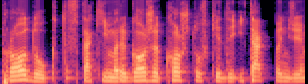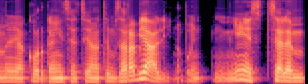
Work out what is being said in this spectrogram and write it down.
produkt w takim rygorze kosztów, kiedy i tak będziemy jako organizacja na tym zarabiali. No bo nie jest celem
